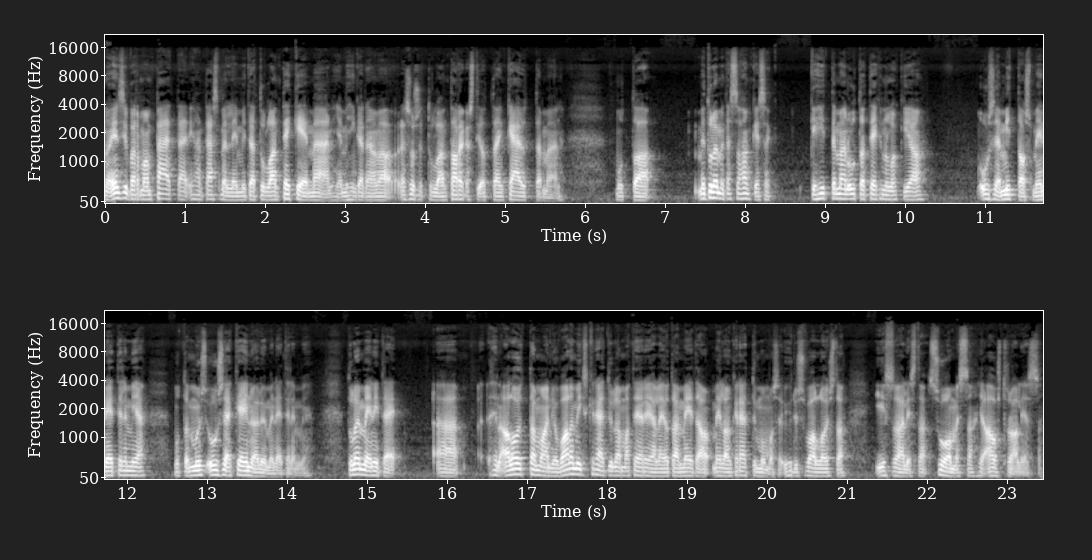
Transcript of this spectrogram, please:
No ensin varmaan päättää ihan täsmälleen, mitä tullaan tekemään ja mihinkä nämä resurssit tullaan tarkasti ottaen käyttämään. Mutta me tulemme tässä hankkeessa kehittämään uutta teknologiaa, uusia mittausmenetelmiä, mutta myös uusia keinoälymenetelmiä. Tulemme niitä ää, sen aloittamaan jo valmiiksi kerätyllä materiaalilla, jota meitä, meillä on kerätty muun muassa Yhdysvalloista, Israelista, Suomessa ja Australiassa.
